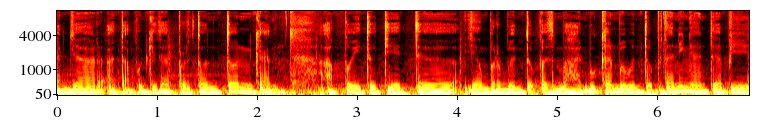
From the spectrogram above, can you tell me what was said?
ajar ataupun kita pertontonkan apa itu teater yang berbentuk persembahan? Bukan berbentuk pertandingan tapi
